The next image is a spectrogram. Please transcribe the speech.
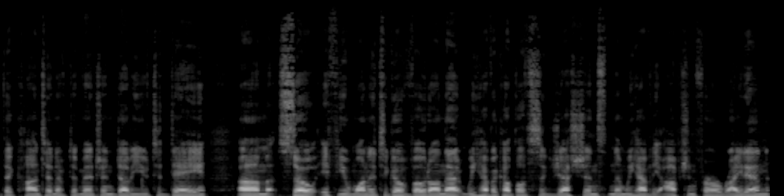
the content of Dimension W today. Um, so if you wanted to go vote on that, we have a couple of suggestions, and then we have the option for a write-in.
